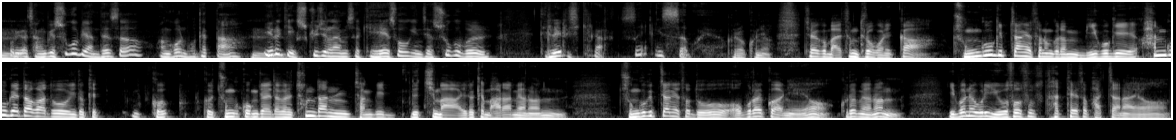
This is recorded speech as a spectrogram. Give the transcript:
음. 우리가 장비 수급이 안 돼서 완공을 못했다. 음. 이렇게 익스큐즈를 하면서 계속 이제 수급을 딜레이를 시킬 가능성이 있어 보여요. 그렇군요. 제가 그 말씀 들어보니까 중국 입장에서는 그럼 미국이 한국에다가도 이렇게 그, 그 중국 공장에다가 첨단 장비 넣지 마 이렇게 말하면은 중국 입장에서도 억울할 거 아니에요. 그러면은 이번에 우리 요소수 사태에서 봤잖아요.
